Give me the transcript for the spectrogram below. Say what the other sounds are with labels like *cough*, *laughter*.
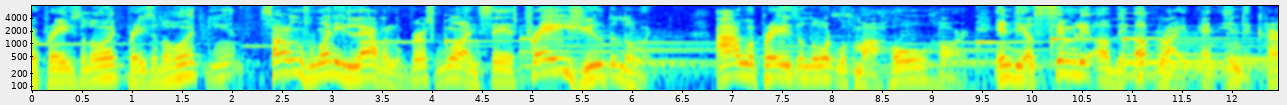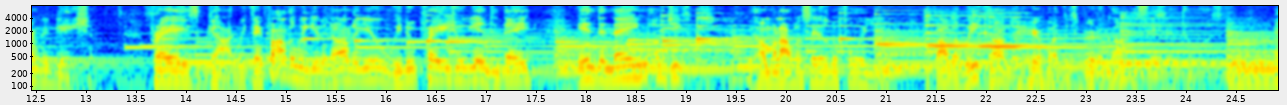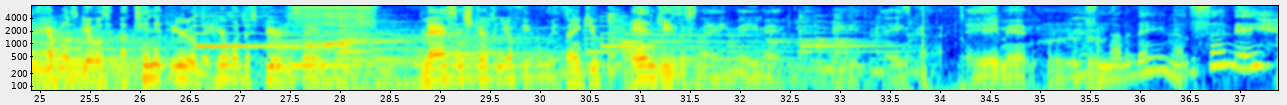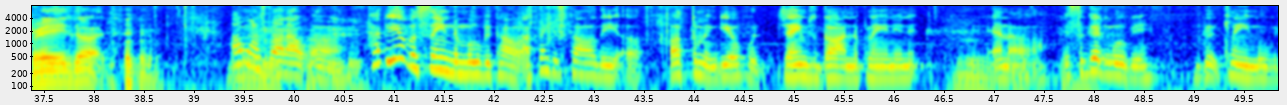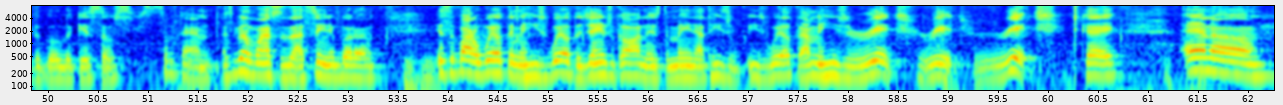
Well, praise the Lord, praise the Lord again. Psalms 111, verse 1 says, Praise you, the Lord. I will praise the Lord with my whole heart, in the assembly of the upright and in the congregation. Praise God. We thank Father, we give an honor to you. We do praise you again today in the name of Jesus. We humble ourselves before you. Father, we come to hear what the Spirit of God is saying to us. And help us, give us attentive ear to hear what the Spirit is saying to us. Bless and strengthen your people. We thank you in Jesus' name. Amen. Amen. Okay. Praise God. Amen. It's Mhm. another day, another Sunday. Praise God. *laughs* I want to start out. Uh, have you ever seen the movie called? I think it's called The uh, Ultimate Gift with James Gardner playing in it, and uh, it's a good movie, good clean movie to go look at. So sometime it's been a while since I've seen it, but uh, it's about a wealthy man. He's wealthy. James Gardner is the main actor. He's he's wealthy. I mean, he's rich, rich, rich. Okay, and um,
